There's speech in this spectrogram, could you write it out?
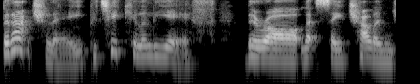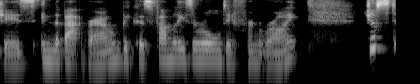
But actually, particularly if there are, let's say, challenges in the background because families are all different, right? Just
